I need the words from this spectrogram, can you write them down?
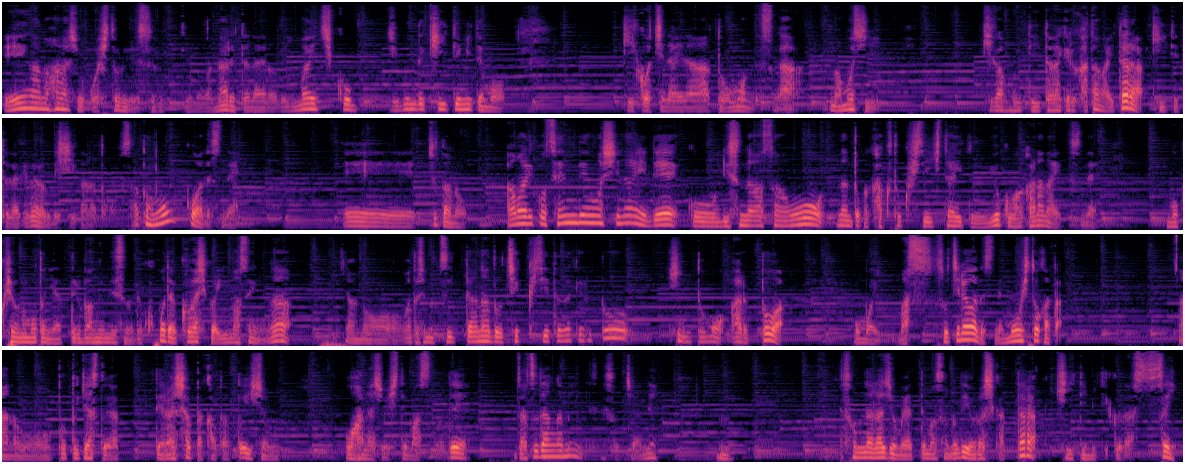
映画の話をこう一人でするっていうのが慣れてないので、いまいちこう自分で聞いてみても、ぎこちないなと思うんですが、まあ、もし気が向いていただける方がいたら聞いていただけたら嬉しいかなと思います。あともう一個はですね、えー、ちょっとあの、あまりこう宣伝をしないで、こう、リスナーさんをなんとか獲得していきたいというよくわからないですね。目標のもとにやってる番組ですので、ここでは詳しくは言いませんが、あの、私のツイッターなどをチェックしていただけると、ヒントもあるとは思います。そちらはですね、もう一方、あの、ポッドキャストやってらっしゃった方と一緒にお話をしてますので、雑談がメインですね、そっちはね。そんなラジオもやってますので、よろしかったら聞いてみてください。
